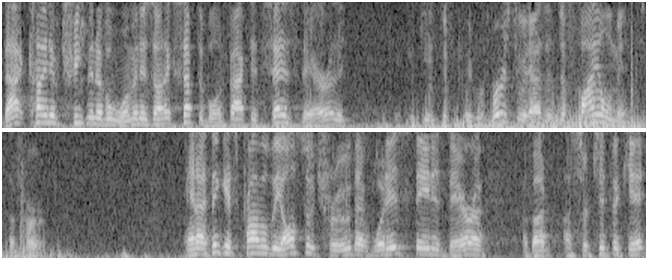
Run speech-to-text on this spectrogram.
That kind of treatment of a woman is unacceptable. In fact, it says there that it, it refers to it as a defilement of her. And I think it's probably also true that what is stated there about a certificate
